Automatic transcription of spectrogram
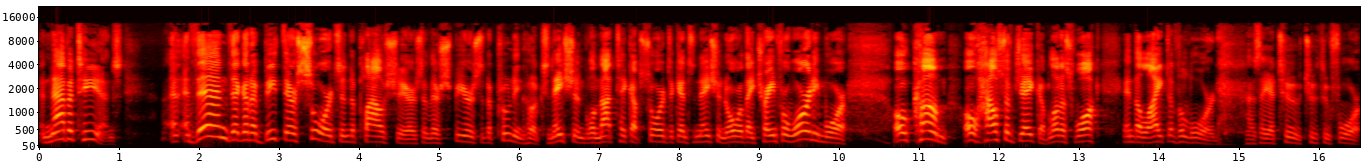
and Nabateans. And, and then they're going to beat their swords into plowshares and their spears into pruning hooks. Nation will not take up swords against nation, nor will they train for war anymore. Oh, come, O house of Jacob, let us walk in the light of the Lord. Isaiah 2, 2 through 4.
